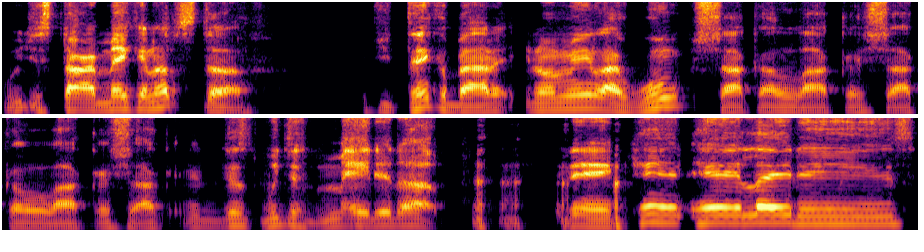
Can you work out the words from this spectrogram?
we just started making up stuff if you think about it, you know what I mean? Like whoop, shaka laka, shaka laka, shaka. It just we just made it up. then can hey ladies,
